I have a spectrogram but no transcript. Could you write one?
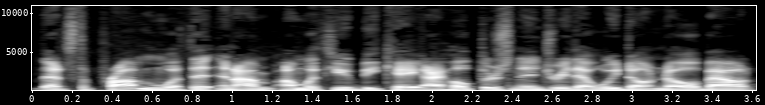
that's the problem with it. And I'm I'm with you, BK. I hope there's an injury that we don't know about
